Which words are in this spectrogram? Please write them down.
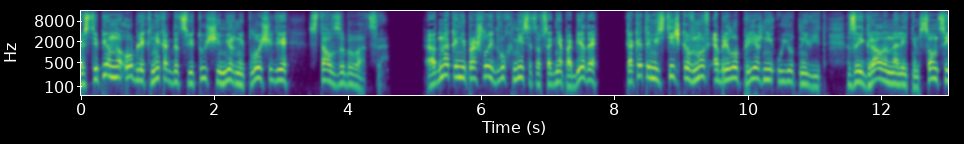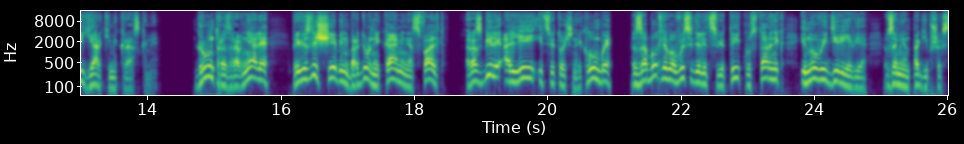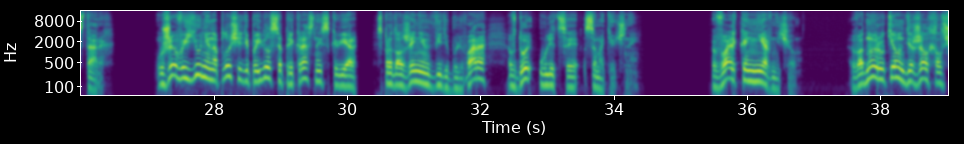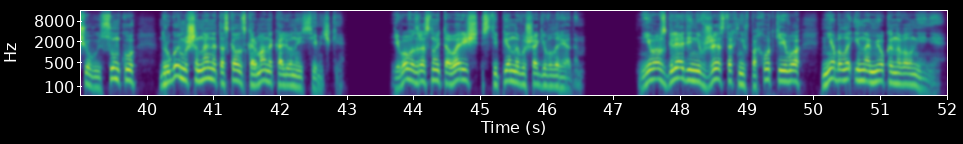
Постепенно облик некогда цветущей мирной площади стал забываться. Однако не прошло и двух месяцев со Дня Победы, как это местечко вновь обрело прежний уютный вид, заиграло на летнем солнце яркими красками. Грунт разровняли, привезли щебень, бордюрный камень, асфальт, разбили аллеи и цветочные клумбы, заботливо высадили цветы, кустарник и новые деревья взамен погибших старых. Уже в июне на площади появился прекрасный сквер с продолжением в виде бульвара вдоль улицы Самотечной. Валька нервничал. В одной руке он держал холщовую сумку, другой машинально таскал из кармана каленые семечки. Его возрастной товарищ степенно вышагивал рядом. Ни во взгляде, ни в жестах, ни в походке его не было и намека на волнение.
